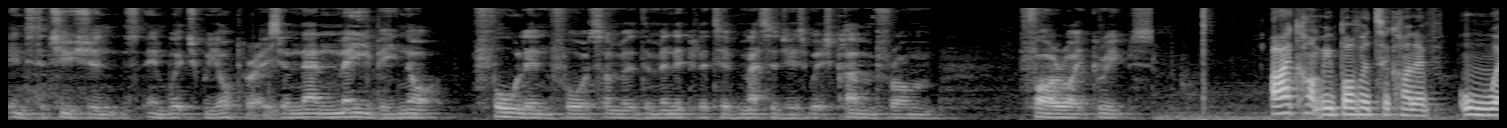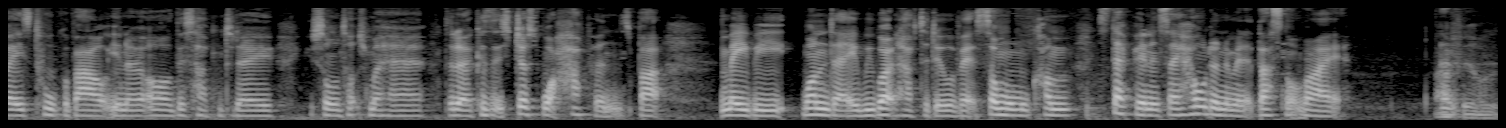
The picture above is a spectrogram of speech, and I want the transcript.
institutions in which we operate, and then maybe not falling for some of the manipulative messages which come from far right groups. I can't be bothered to kind of always talk about, you know, oh, this happened today, someone touched my hair, because it's just what happens. But maybe one day we won't have to deal with it. Someone will come, step in and say, hold on a minute, that's not right. I feel,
